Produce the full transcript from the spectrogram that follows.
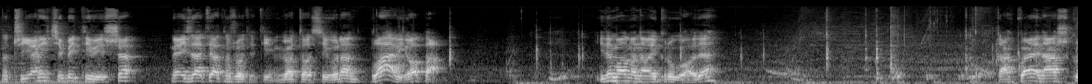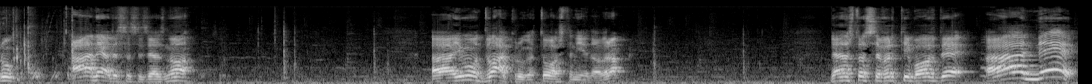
Znači, jednih će biti više. Neće dati vjerojatno žuti tim, gotovo sigurno. Plavi, opa! Idemo odmah na ovaj krug ovdje. Tako je, naš krug. A, ne, ovdje sam se zeznuo. A, imamo dva kruga, to ošto nije dobro. Ne znam što se vrtim ovdje. A, ne!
